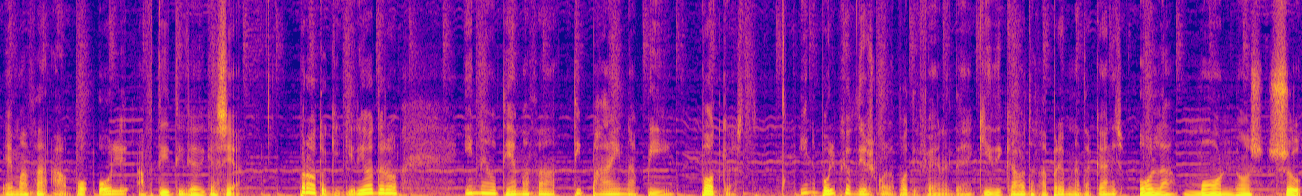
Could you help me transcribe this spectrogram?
έμαθα από όλη αυτή τη διαδικασία. Πρώτο και κυριότερο είναι ότι έμαθα τι πάει να πει podcast. Είναι πολύ πιο δύσκολο από ό,τι φαίνεται και ειδικά όταν θα πρέπει να τα κάνεις όλα μόνος σου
